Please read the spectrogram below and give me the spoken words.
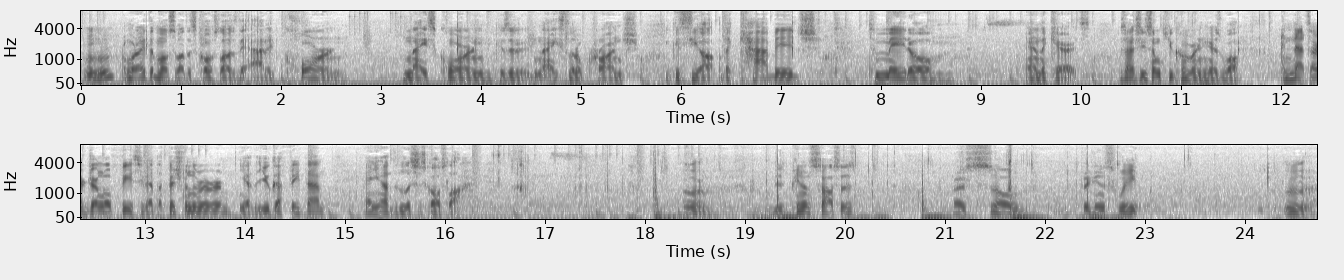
Mm-hmm. What I like the most about this coleslaw is they added corn. Nice corn, gives it a nice little crunch. You can see all the cabbage, tomato, and the carrots. There's actually some cucumber in here as well. And that's our jungle feast. You got the fish from the river, you have the yuca frita, and you have the delicious coleslaw. Mmm. These peanut sauces are so freaking sweet. Mmm.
